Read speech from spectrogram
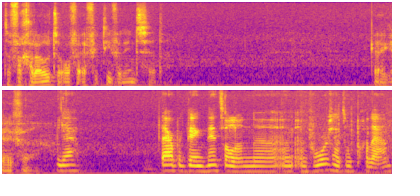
te vergroten of effectiever in te zetten? Kijk even. Ja, daar heb ik denk ik net al een, eh, een, een voorzet op gedaan.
